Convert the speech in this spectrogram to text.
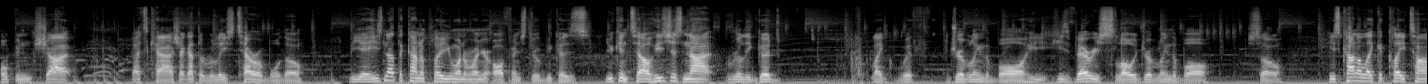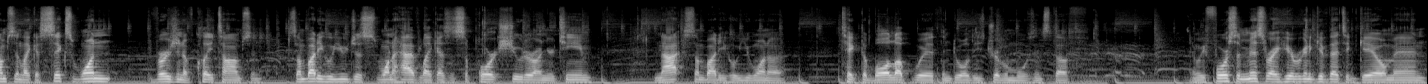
open shot. That's cash. I got the release terrible though. But yeah, he's not the kind of player you want to run your offense through because you can tell he's just not really good like with dribbling the ball. He he's very slow dribbling the ball. So he's kind of like a Klay Thompson, like a 6-1 version of Klay Thompson. Somebody who you just want to have like as a support shooter on your team, not somebody who you want to take the ball up with and do all these dribble moves and stuff. And we force a miss right here. We're going to give that to Gail, man.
